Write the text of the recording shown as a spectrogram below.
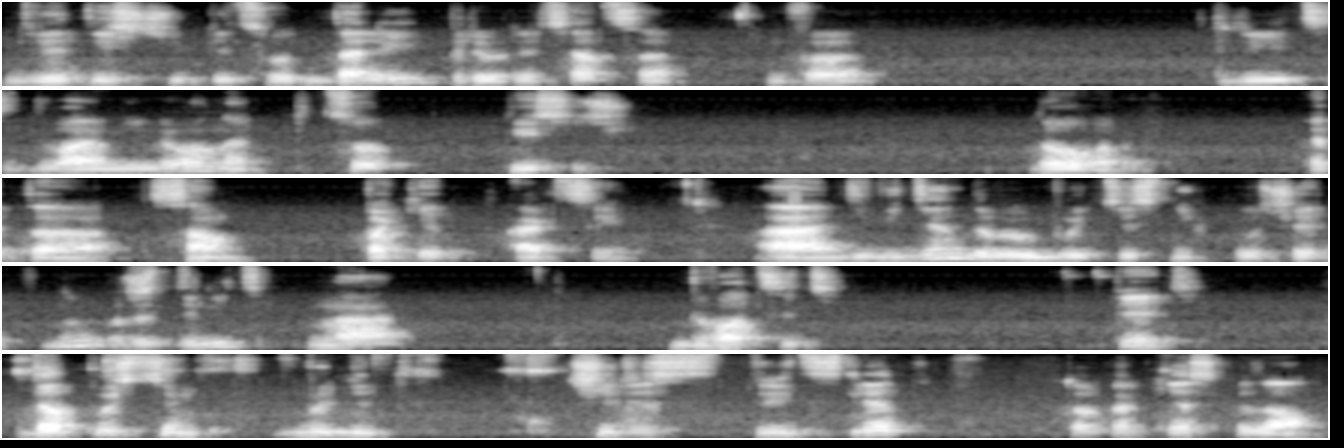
2500 долей превратятся в 32 миллиона 500 тысяч долларов. Это сам пакет акций. А дивиденды вы будете с них получать, ну, разделить на 25. Допустим, будет через 30 лет то, как я сказал.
